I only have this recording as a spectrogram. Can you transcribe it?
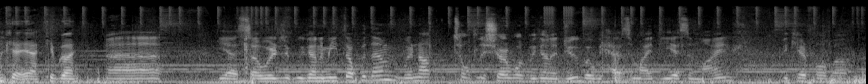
Okay, yeah, keep going. Uh, yeah, so we're, we're gonna meet up with them. We're not totally sure what we're gonna do, but we have some ideas in mind. Be careful about uh,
